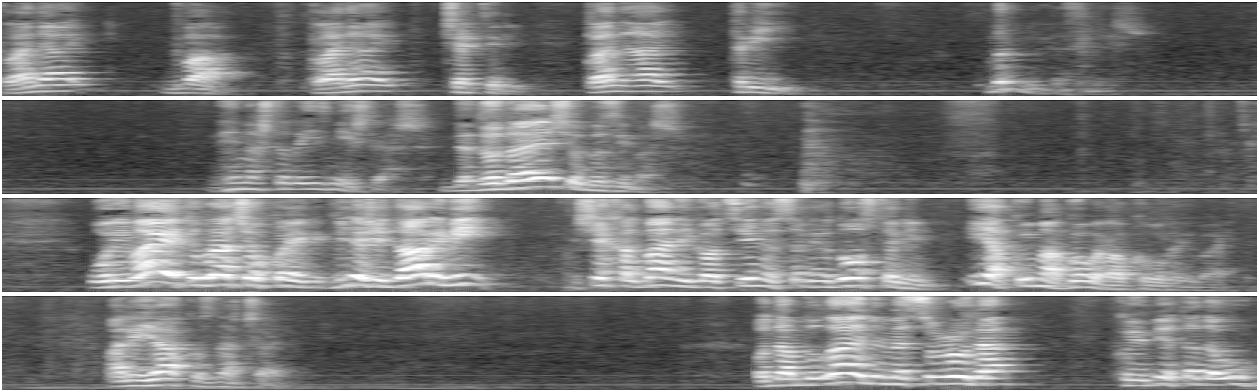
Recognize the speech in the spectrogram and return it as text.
Klanjaj dva. Klanjaj četiri. Klanjaj tri. Mrnut ne smiješ. Nema šta da izmišljaš. Da dodaješ i oduzimaš. U rivajetu, braćo, kojeg bilježi dari mi, šeha Albani ga ocijenio sa vjerodostojnim, iako ima govora oko ovoga rivajeta. Ali je jako značajan. Od Abdullah ibn Mas'uda, koji je bio tada u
